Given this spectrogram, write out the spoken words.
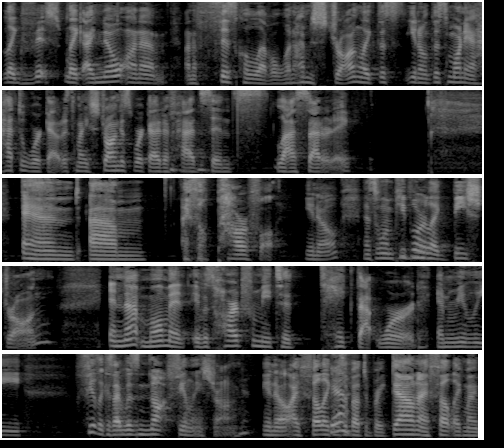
like this like I know on a on a physical level when I'm strong like this you know this morning I had to work out. It's my strongest workout I've had since last Saturday. And um I felt powerful you know? And so when people mm-hmm. are like be strong in that moment it was hard for me to take that word and really feel it because I was not feeling strong. You know, I felt like yeah. I was about to break down. I felt like my,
